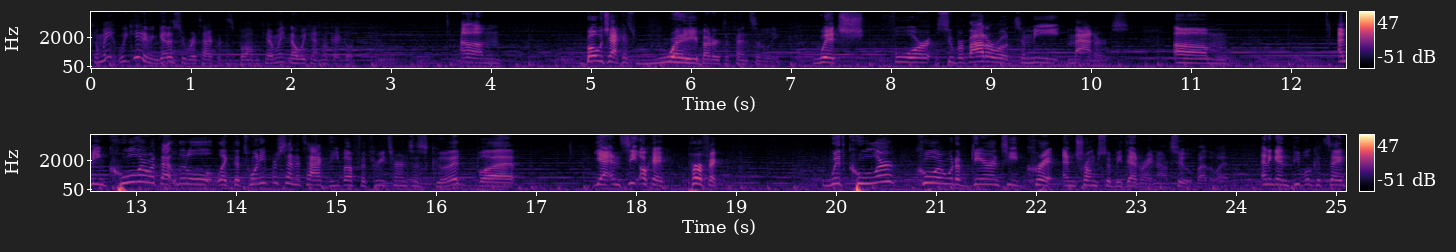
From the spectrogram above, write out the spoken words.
can we, we can't even get a super attack with this bomb, can we? No, we can't. okay, good. Um, Bojack is way better defensively, which for Super Battle Road to me matters. Um, I mean, Cooler with that little, like the 20% attack debuff for three turns is good, but yeah, and see, okay, perfect. With Cooler, Cooler would have guaranteed crit, and Trunks would be dead right now, too, by the way. And again, people could say,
